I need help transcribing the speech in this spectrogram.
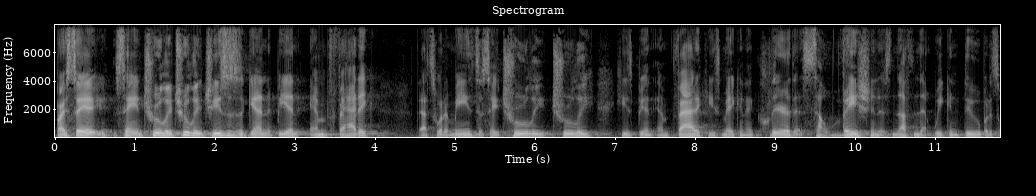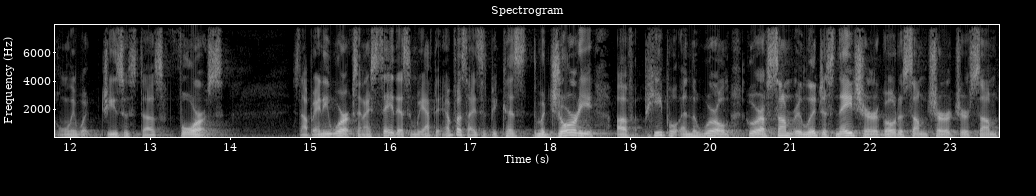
By say, saying truly, truly, Jesus again being emphatic. That's what it means to say truly, truly. He's being emphatic. He's making it clear that salvation is nothing that we can do, but it's only what Jesus does for us. It's not by any works. And I say this, and we have to emphasize this because the majority of people in the world who are of some religious nature go to some church or some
